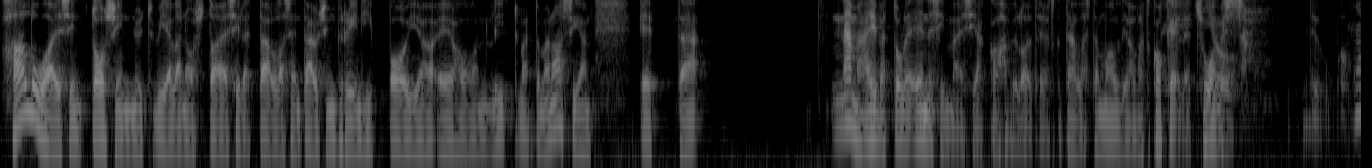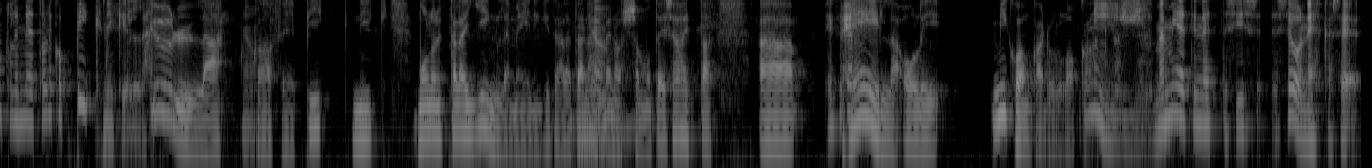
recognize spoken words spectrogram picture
Haluaisin tosin nyt vielä nostaa esille tällaisen täysin Green Hippoon ja EH liittymättömän asian, että nämä eivät ole ensimmäisiä kahviloita, jotka tällaista mallia ovat kokeilleet Suomessa. Joo. Mulla tuli mieleen, että oliko piknikillä? Kyllä, Joo. Cafe Picnic. Mulla on nyt tällä jingle-meininki täällä tänään Joo. menossa, mutta ei se haittaa. Äh, heillä oli Mikon kadun lokaatiossa. Niin, mä mietin, että siis se on ehkä se,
